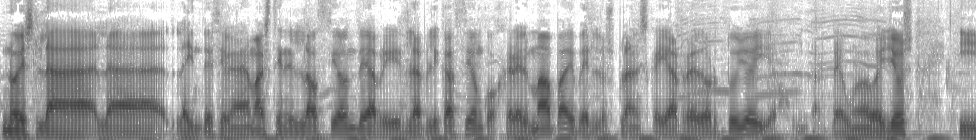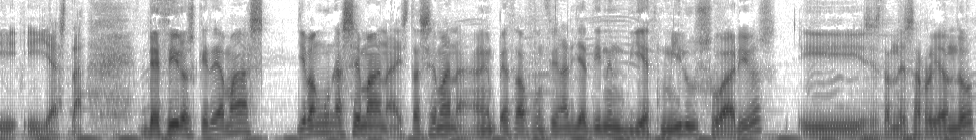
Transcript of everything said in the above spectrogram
no es la, la- la intención. Además tienes la opción de abrir la aplicación, coger el mapa y ver los planes que hay alrededor tuyo y juntarte a uno de ellos y, y ya está. Deciros que además llevan una semana, esta semana han empezado a funcionar, ya tienen 10.000 usuarios y se están desarrollando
